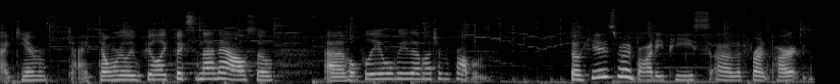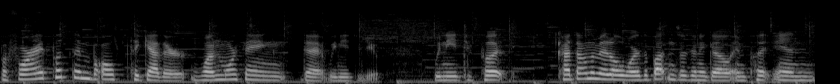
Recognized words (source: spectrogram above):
I can't, I don't really feel like fixing that now, so uh, hopefully it won't be that much of a problem. So here's my body piece, uh, the front part. Before I put them both together, one more thing that we need to do. We need to put, cut down the middle where the buttons are gonna go and put in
